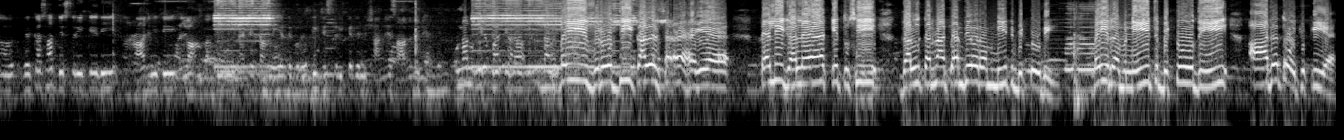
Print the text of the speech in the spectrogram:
ਵੇਰਕਾ ਸਾਹਿਬ, ਜਿਸ ਤਰੀਕੇ ਦੀ ਰਾਜਨੀਤੀ ਰਾਹੁਲ ਗਾਂਧੀ ਨੂੰ ਲੈ ਕੇ ਚੱਲ ਰਹੀ ਹੈ ਤੇ ਵਿਰੋਧੀ ਜਿਸ ਤਰੀਕੇ ਦੇ ਨਿਸ਼ਾਨੇ ਸਾਧ ਰਹੇ ਨੇ, ਉਹਨਾਂ ਨੂੰ ਇਸ ਤਰੀਕੇ ਬਈ ਵਿਰੋਧੀ ਕਾਹਦੇ ਹੈਗੇ ਆ। ਪਹਿਲੀ ਗੱਲ ਹੈ ਕਿ ਤੁਸੀਂ ਗੱਲ ਕਰਨਾ ਚਾਹੁੰਦੇ ਹੋ ਰਮਨੀਤ ਬਿੱਟੂ ਦੀ। ਬਈ ਰਮਨੀਤ ਬਿੱਟੂ ਦੀ ਆਦਤ ਹੋ ਚੁੱਕੀ ਹੈ।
